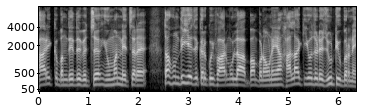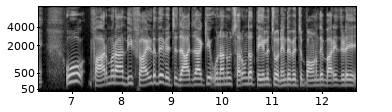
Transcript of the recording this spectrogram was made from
ਹਰ ਇੱਕ ਬੰਦੇ ਦੇ ਵਿੱਚ ਹਿਊਮਨ ਨੇਚਰ ਹੈ। ਤਾਂ ਹੁੰਦੀ ਹੈ ਜੇਕਰ ਕੋਈ ਫਾਰਮੂਲਾ ਆਪਾਂ ਬਣਾਉਣੇ ਆ, ਹਾਲਾਂਕਿ ਉਹ ਜਿਹੜੇ ਯੂਟਿਊਬਰ ਨੇ ਉਹ ਫਾਰਮਰਾਂ ਦੀ ਫਾਈਲਡ ਦੇ ਵਿੱਚ ਜਾ ਜਾ ਕੇ ਉਹਨਾਂ ਨੂੰ ਸਰੋਂ ਦਾ ਤੇਲ ਝੋਨੇ ਦੇ ਵਿੱਚ ਪਾਉਣ ਦੇ ਬਾਰੇ ਜਿਹੜੇ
